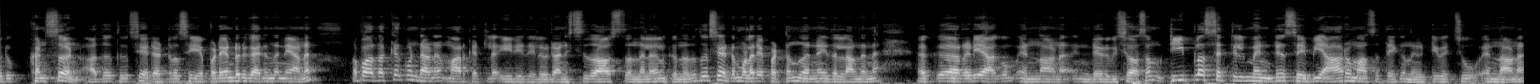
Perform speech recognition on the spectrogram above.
ഒരു കൺസേൺ അത് തീർച്ചയായിട്ടും അഡ്രസ്സ് ചെയ്യപ്പെടേണ്ട ഒരു കാര്യം തന്നെയാണ്. അപ്പോൾ അതൊക്കെ കൊണ്ടാണ് മാർക്കറ്റിൽ ഈ രീതിയിൽ ഒരു അനിശ്ചിതാവസ്ഥ നിലനിൽക്കുന്നത്. തീർച്ചയായിട്ടും വളരെ പെട്ടെന്ന് തന്നെ ഇതെല്ലാം തന്നെ റെഡിയാകും എന്നാണ് എന്റെ ഒരു വിശ്വാസം. ടി പ്ലസ് സെറ്റിൽമെന്റ് സെബി ആറ് മാസത്തേക്ക് നീട്ടിവെച്ചു എന്നാണ്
